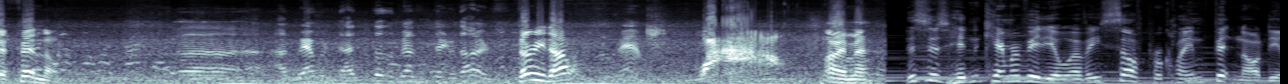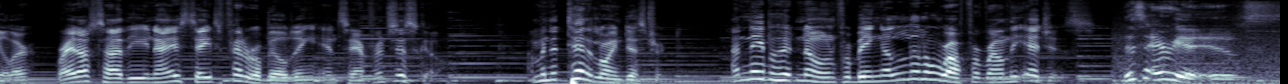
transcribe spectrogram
Fentanyl. Uh, a gram, I thought the gram for thirty dollars. Thirty dollars. Gram. Wow. All right, man. This is hidden camera video of a self-proclaimed fentanyl dealer right outside the United States Federal Building in San Francisco. I'm in the Tenderloin District, a neighborhood known for being a little rough around the edges. This area is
